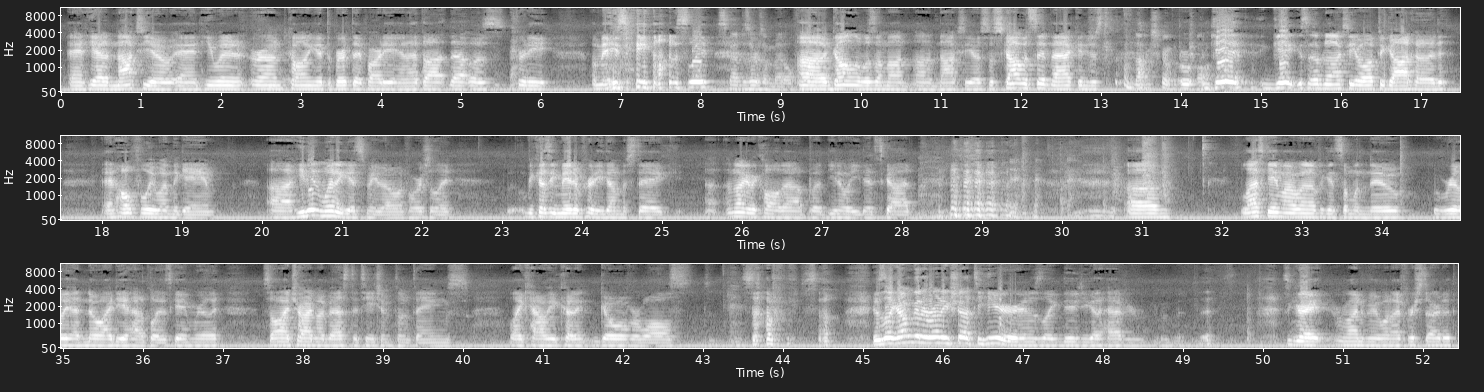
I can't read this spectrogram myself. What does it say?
and he had Obnoxio, and he went around calling it the birthday party. And I thought that was pretty amazing, honestly. Scott deserves a medal. For Uh. Gauntlet was on on Obnoxio, so Scott would sit back and just Not sure what to call. get get Obnoxio up to godhood, and hopefully win the game. Uh, he didn't win against me though, unfortunately, because he made a pretty dumb mistake. Uh, I'm not gonna call it out, but you know what you did, Scott. Um, last game I went up against someone new who really had no idea how to play this game, really. So I tried my best to teach him some things, like how he couldn't go over walls and stuff. So he was like, "I'm gonna running shot to here," and I was like, "Dude, you gotta have your movement." It's great. It reminded me of when I first started.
